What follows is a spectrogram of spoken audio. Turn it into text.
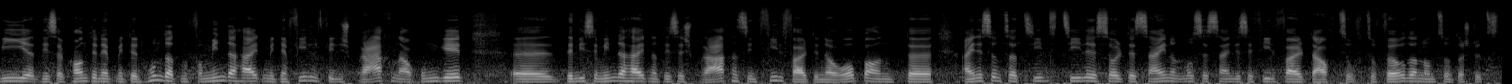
wie dieser Kontinent mit den Hunderten von Minderheiten, mit den vielen, vielen Sprachen auch umgeht. Äh, denn diese Minderheiten und diese Sprachen sind Vielfalt in Europa und äh, eines unserer Ziel, Ziele sollte es sein und muss es sein, diese Vielfalt auch zu, zu fördern und zu unterstützen.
